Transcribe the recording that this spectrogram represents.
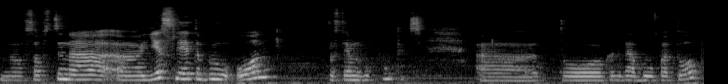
Ну, собственно, э, если это был он, просто я могу путать, э, то когда был потоп,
